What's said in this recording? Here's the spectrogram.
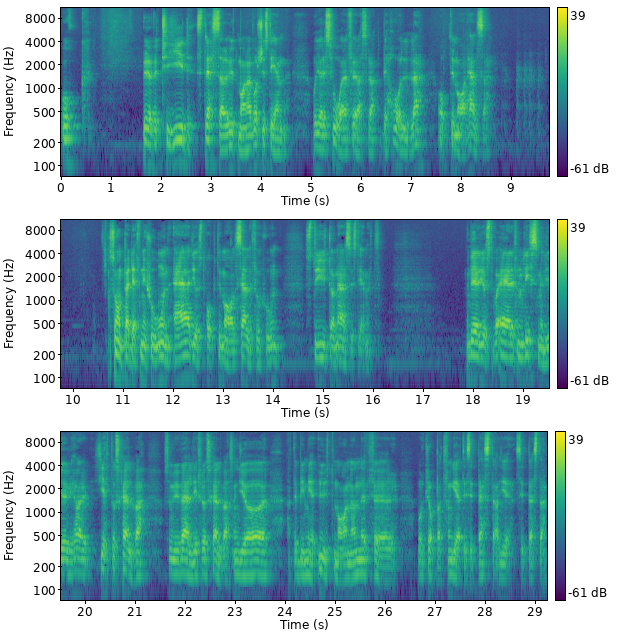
och över tid stressar och utmanar vårt system och gör det svårare för oss för att behålla optimal hälsa. Som per definition är just optimal cellfunktion styrt av nervsystemet. Men det är just vad är det för livsmiljö vi har gett oss själva som vi väljer för oss själva som gör att det blir mer utmanande för vår kropp att fungera till sitt bästa och ge sitt bästa.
